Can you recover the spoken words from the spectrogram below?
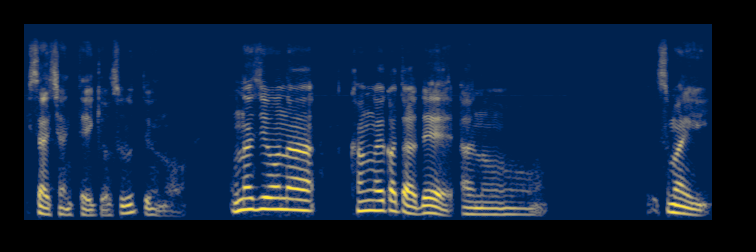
被災者に提供するっていうのを、同じような考え方であの住まい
